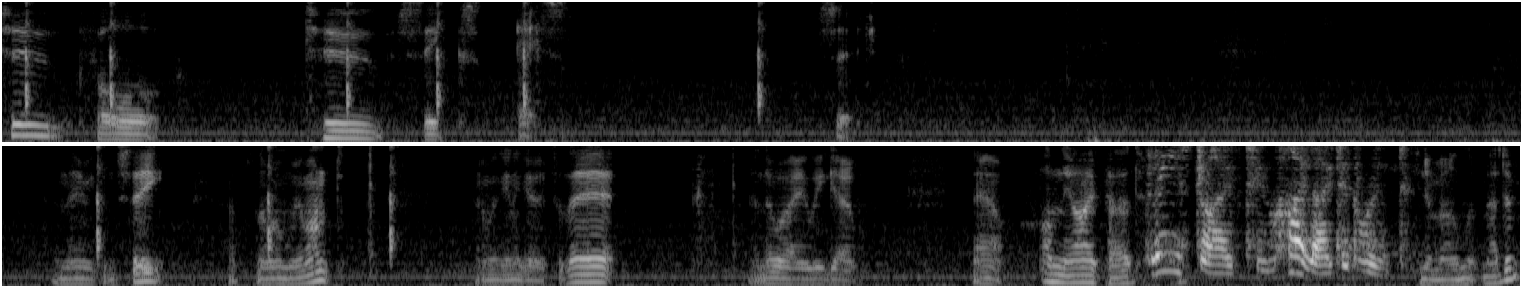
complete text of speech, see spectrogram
S32426S. Search. And there we can see that's the one we want and we're going to go to there and away we go now on the iPad Please drive to highlighted route. in a moment madam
